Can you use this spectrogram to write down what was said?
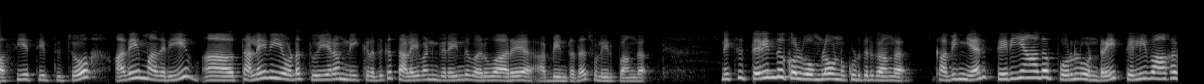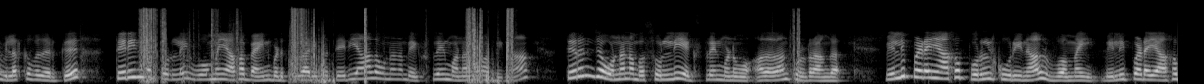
பசியை தீர்த்துச்சோ அதே மாதிரி தலைவியோட துயரம் நீக்கிறதுக்கு தலைவன் விரைந்து வருவார் அப்படின்றத சொல்லியிருப்பாங்க. நெக்ஸ்ட் தெரிந்து கொள்வோம்ல ஒன்று கொடுத்துருக்காங்க. கவிஞர் தெரியாத பொருள் ஒன்றை தெளிவாக விளக்குவதற்கு தெரிந்த பொருளை ஓமையாக பயன்படுத்துவார். இப்போ தெரியாத ஒன்றை நம்ம எக்ஸ்பிளைன் பண்ணணும் அப்படின்னா தெரிஞ்ச ஒன்றை நம்ம சொல்லி எக்ஸ்பிளைன் பண்ணுவோம். அதை தான் சொல்கிறாங்க வெளிப்படையாக பொருள் கூறினால் உவமை வெளிப்படையாக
